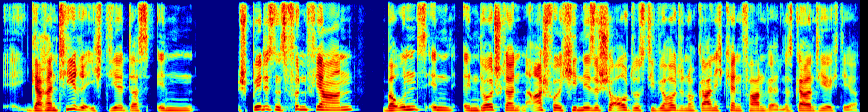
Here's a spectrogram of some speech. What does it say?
äh, garantiere ich dir, dass in spätestens fünf Jahren bei uns in, in Deutschland ein Arsch voll chinesische Autos, die wir heute noch gar nicht kennen, fahren werden. Das garantiere ich dir.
